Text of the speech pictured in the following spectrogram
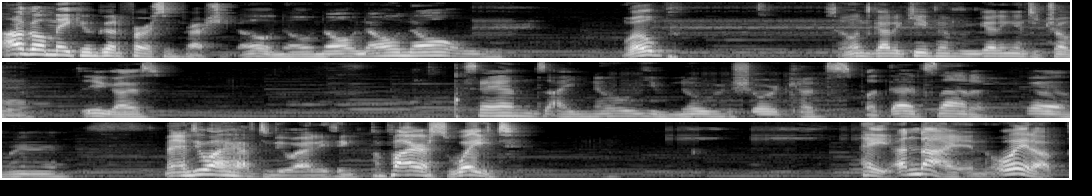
I'll go make a good first impression. Oh, no, no, no, no. Welp. Someone's got to keep him from getting into trouble. See you guys. Sans, I know you know the shortcuts, but that's not a... Oh, man. Man, do I have to do anything? Papyrus, wait! Hey, Undyne, wait up!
